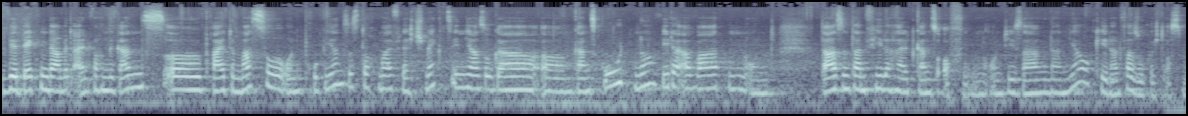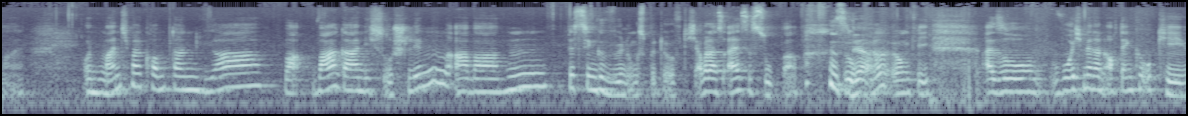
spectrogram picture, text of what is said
wir decken damit einfach eine ganz äh, breite Masse und probieren Sie es doch mal, vielleicht schmeckt es Ihnen ja sogar äh, ganz gut, ne? wieder erwarten und da sind dann viele halt ganz offen und die sagen dann, ja okay, dann versuche ich das mal. Und manchmal kommt dann, ja, war, war gar nicht so schlimm, aber ein hm, bisschen gewöhnungsbedürftig. Aber das Eis ist super. so, ja. ne, irgendwie. Also, wo ich mir dann auch denke, okay,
